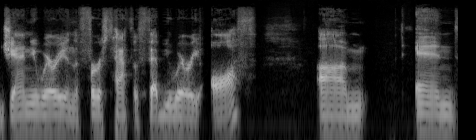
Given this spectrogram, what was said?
January, and the first half of February off. Um, and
